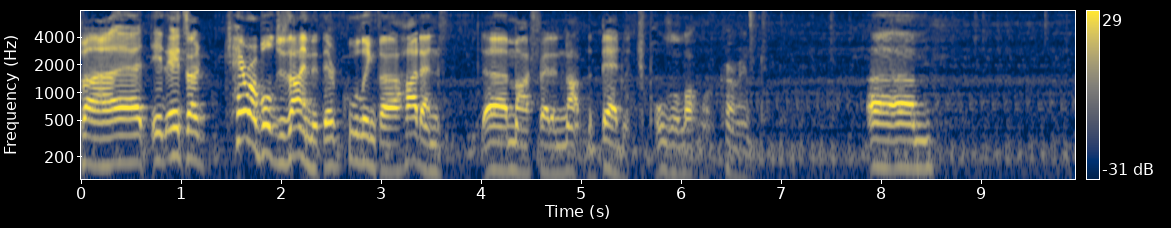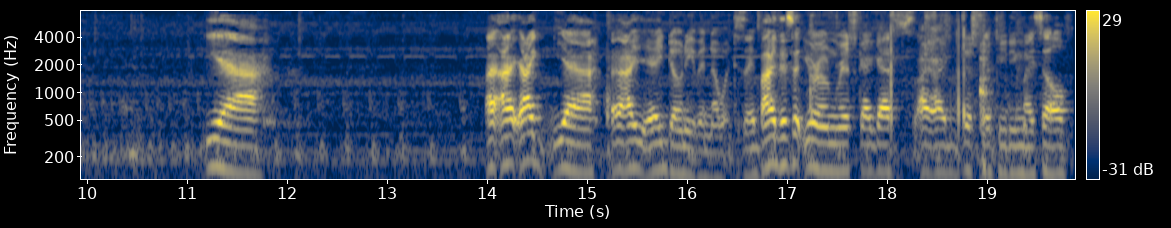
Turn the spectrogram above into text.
But it, it's a terrible design that they're cooling the hot end uh, MOSFET and not the bed, which pulls a lot more current. Um, yeah. I, I, I yeah, I, I don't even know what to say. Buy this at your own risk, I guess. I, I'm just repeating myself.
